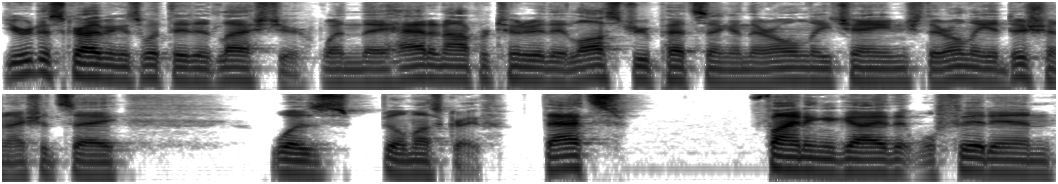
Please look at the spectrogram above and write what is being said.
you're describing is what they did last year when they had an opportunity. They lost Drew Petzing, and their only change, their only addition, I should say, was Bill Musgrave. That's finding a guy that will fit in,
